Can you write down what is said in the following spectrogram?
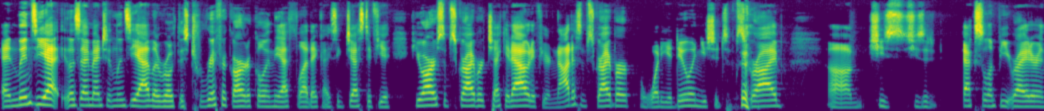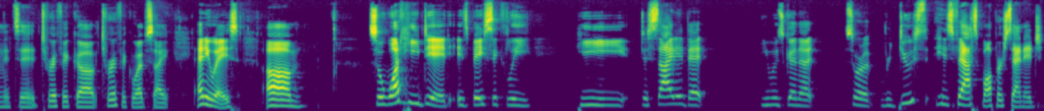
And Lindsey, as I mentioned, Lindsey Adler wrote this terrific article in the Athletic. I suggest if you if you are a subscriber, check it out. If you're not a subscriber, what are you doing? You should subscribe. um, she's she's an excellent beat writer, and it's a terrific uh, terrific website. Anyways, um, so what he did is basically he decided that he was going to sort of reduce his fastball percentage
